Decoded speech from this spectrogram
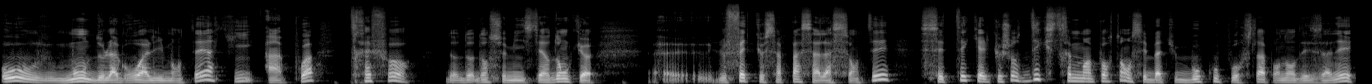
au monde de l'agroalimentaire qui a un poids très fort dans, ce ministère. Donc, euh, le fait que ça passe à la santé, c'était quelque chose d'extrêmement important. On s'est battu beaucoup pour cela pendant des années,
